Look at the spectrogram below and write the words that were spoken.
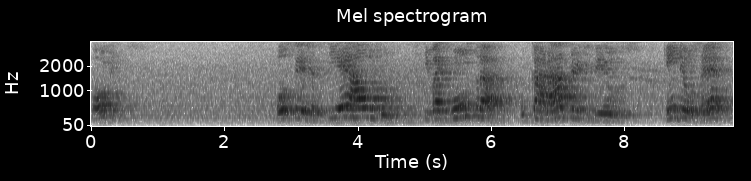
homens. Ou seja, se é algo que vai contra o caráter de Deus, quem Deus é,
